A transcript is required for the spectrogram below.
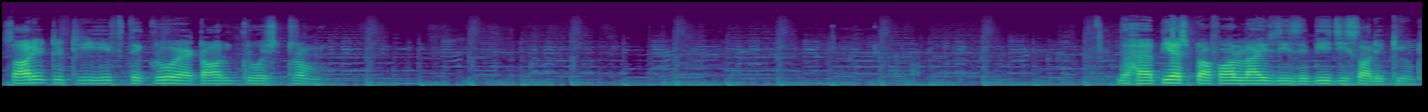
Solitary, if they grow at all, grow strong. The happiest of all lives is a busy solitude.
